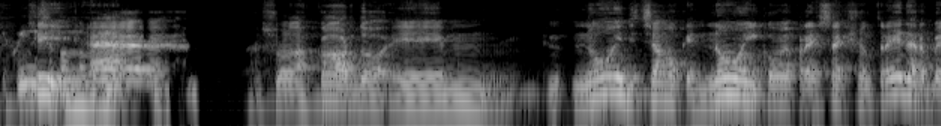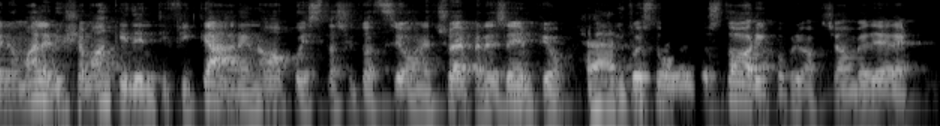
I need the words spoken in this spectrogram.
E quindi sì, secondo me... Eh, sono d'accordo e ehm, noi diciamo che noi come price action trader bene o male riusciamo anche a identificare no, questa situazione, cioè per esempio certo. in questo momento storico, prima facciamo vedere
